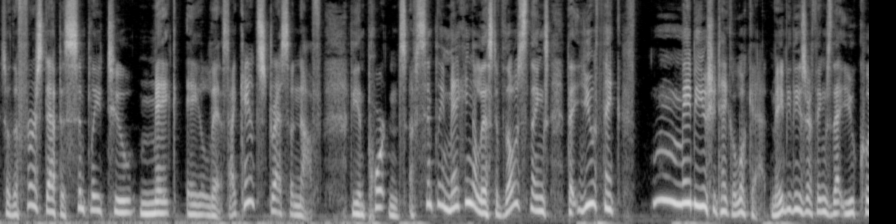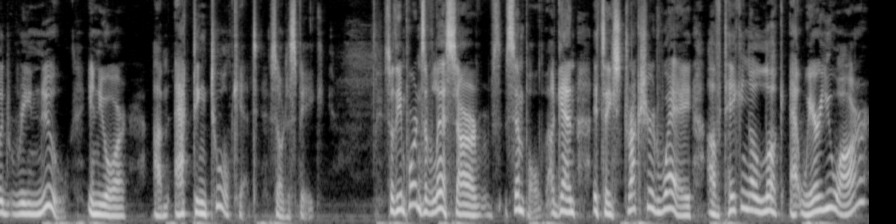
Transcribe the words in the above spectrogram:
So the first step is simply to make a list. I can't stress enough the importance of simply making a list of those things that you think hmm, maybe you should take a look at. Maybe these are things that you could renew in your um, acting toolkit, so to speak. So the importance of lists are simple. Again, it's a structured way of taking a look at where you are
